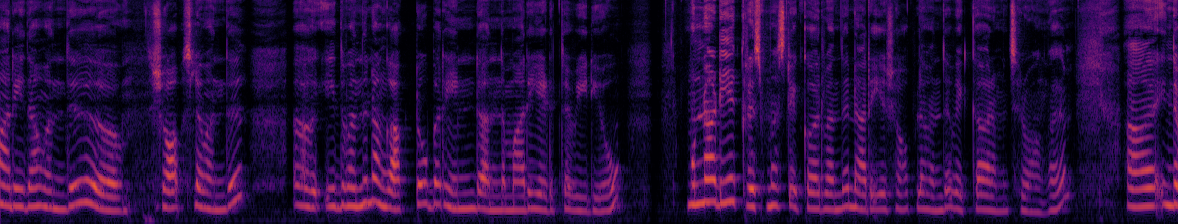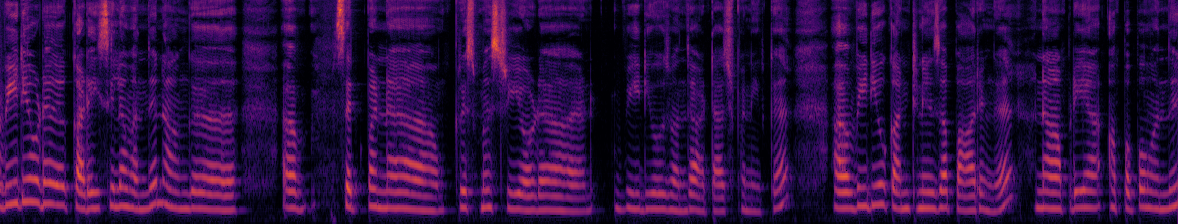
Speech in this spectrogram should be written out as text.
மாதிரி தான் வந்து ஷாப்ஸில் வந்து இது வந்து நாங்கள் அக்டோபர் எண்டு அந்த மாதிரி எடுத்த வீடியோ முன்னாடியே கிறிஸ்மஸ் டெக்கர் வந்து நிறைய ஷாப்பில் வந்து வைக்க ஆரம்பிச்சிருவாங்க. இந்த வீடியோட கடைசியில் வந்து நாங்கள் செட் பண்ண கிறிஸ்மஸ் ட்ரீயோட வீடியோஸ் வந்து அட்டாச் பண்ணியிருக்கேன். வீடியோ கண்டினியூஸாக பாருங்கள் நான் அப்படியே அப்பப்போ வந்து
